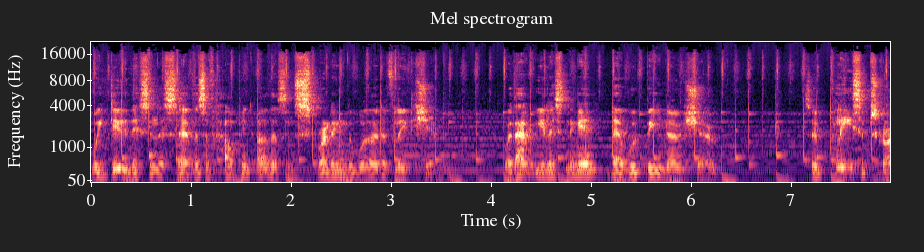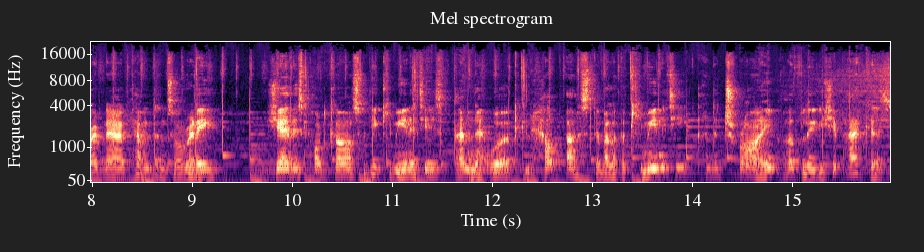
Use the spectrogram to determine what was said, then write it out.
We do this in the service of helping others and spreading the word of leadership. Without you listening in, there would be no show. So please subscribe now if you haven't done so already. Share this podcast with your communities and network and help us develop a community and a tribe of leadership hackers.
